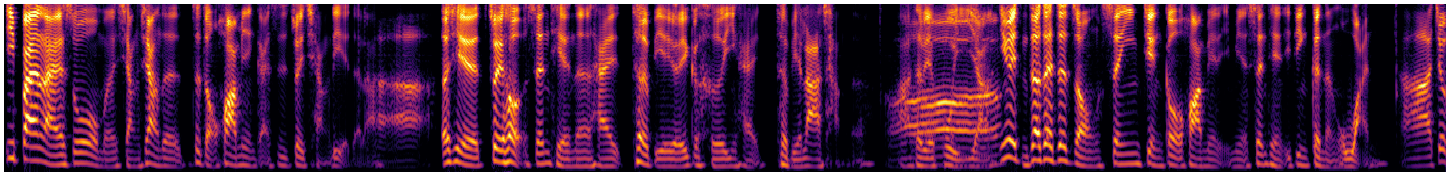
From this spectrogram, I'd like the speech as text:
一般来说我们想象的这种画面感是最强烈的啦，而且最后生田呢还特别有一个合音还特别拉长了啊，特别不一样，因为你知道在这种声音建构画面里面，生田一定更能玩。啊，就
